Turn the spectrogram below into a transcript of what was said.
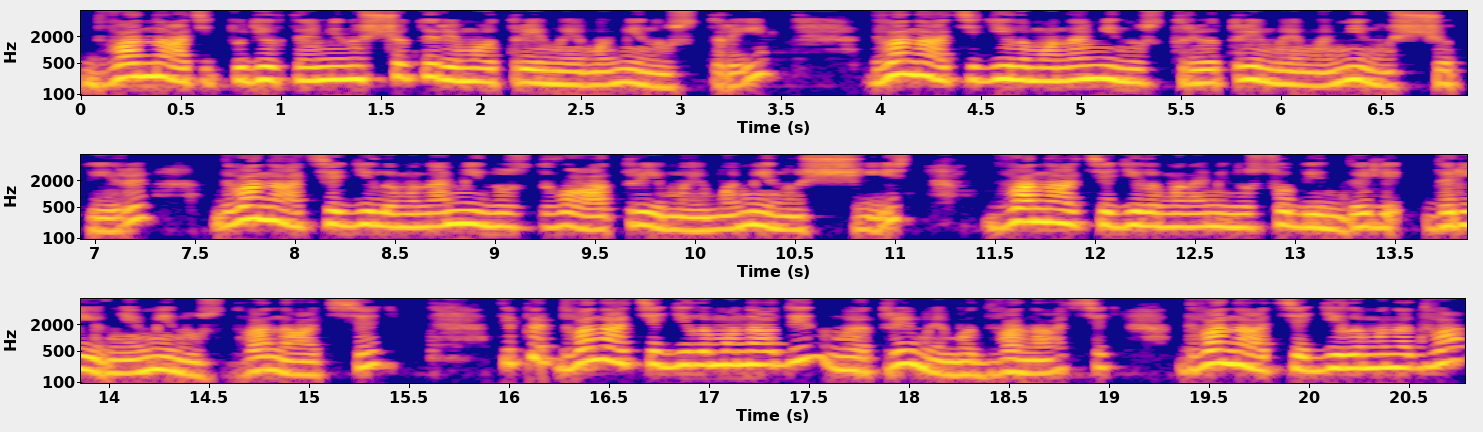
12 поділити на мінус 4 ми отримаємо мінус 3. 12 ділимо на мінус 3, отримаємо мінус 4. 12 ділимо на мінус 2, отримаємо мінус 6. 12 ділимо на мінус 1 дорі- дорівнює мінус 12. Тепер 12 ділимо на 1, ми отримаємо 12. 12 ділимо на 2,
